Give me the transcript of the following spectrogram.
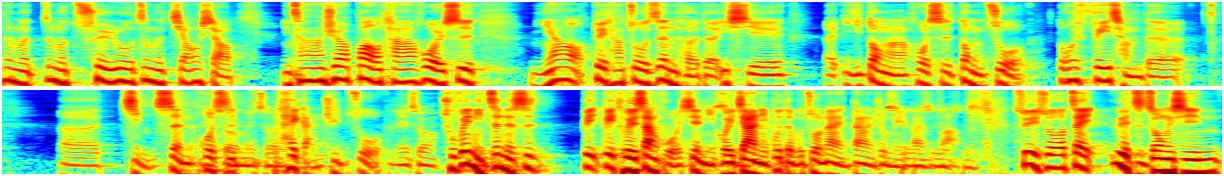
那么这么脆弱这么娇小，你常常需要抱他，或者是你要对他做任何的一些呃移动啊，或是动作，都会非常的呃谨慎，或是不太敢去做。没错，除非你真的是被被推上火线，你回家你不得不做，那你当然就没办法。所以说，在月子中心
